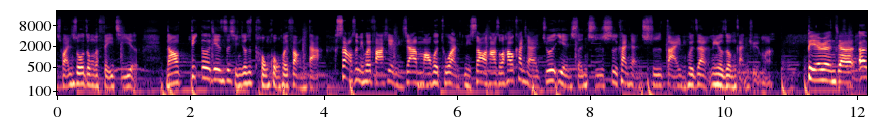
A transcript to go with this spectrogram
传说中的飞机耳。然后第二件事情就是瞳孔会放大。尚老师，你会发现你家的猫会突然你骚扰它的时候，它会看起来。就是眼神直视，看起来很痴呆，你会这样？你有这种感觉吗？别人家呃，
